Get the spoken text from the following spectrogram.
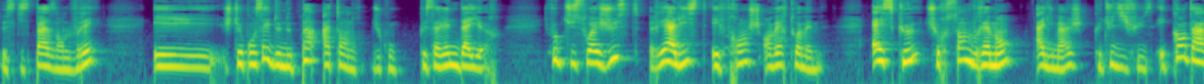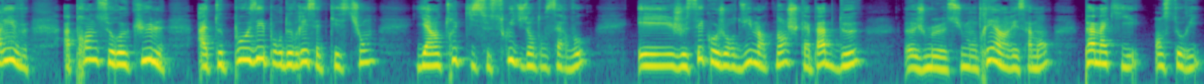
de ce qui se passe dans le vrai. Et je te conseille de ne pas attendre, du coup, que ça vienne d'ailleurs. Il faut que tu sois juste réaliste et franche envers toi-même. Est-ce que tu ressembles vraiment à l'image que tu diffuses? Et quand tu arrives à prendre ce recul, à te poser pour de vrai cette question, il y a un truc qui se switch dans ton cerveau. Et je sais qu'aujourd'hui, maintenant, je suis capable de, euh, je me suis montrée hein, récemment, pas maquillée, en story,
